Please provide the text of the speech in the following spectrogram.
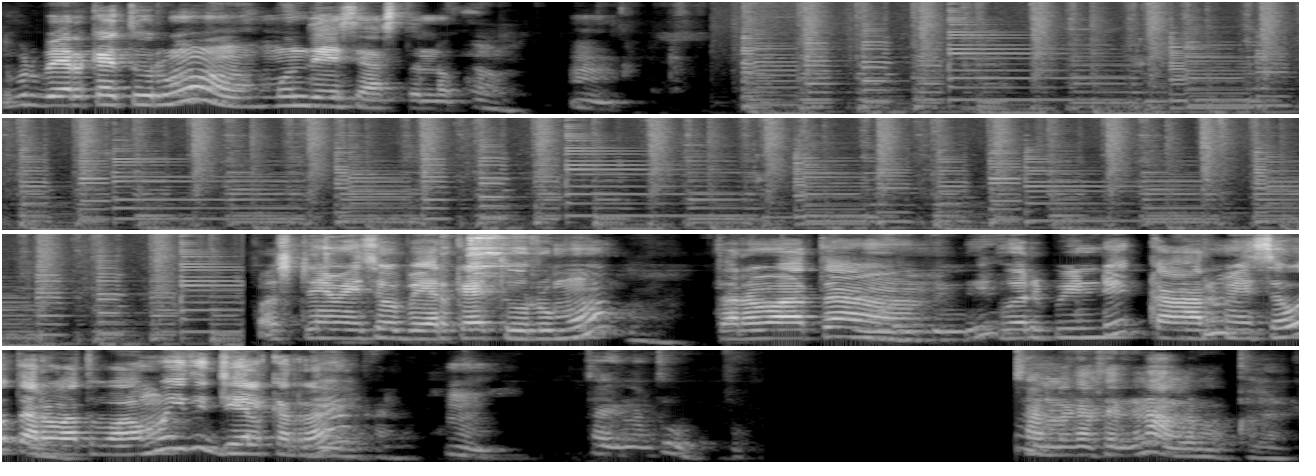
ఇప్పుడు బీరకాయ తురుము ముందు వేసేస్తున్నావు. ఫస్ట్ ఏం వేసావు? బీరకాయ తురుము. తర్వాత. వరిపిండి. కారం వేసావు. తర్వాత వాము ఇది జీలకర్ర. తగినంత ఉప్పు. సన్నగా తరిగిన అల్లం ముక్కలండి.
